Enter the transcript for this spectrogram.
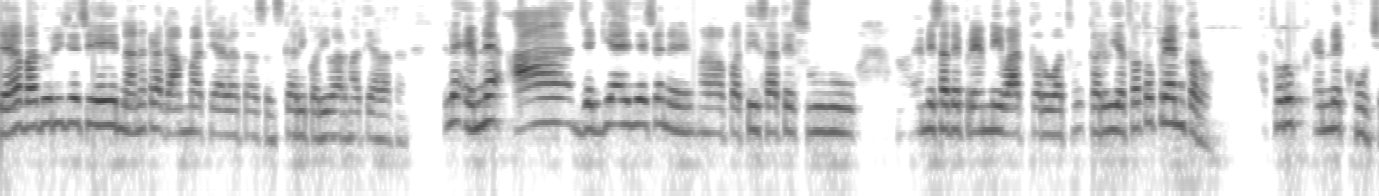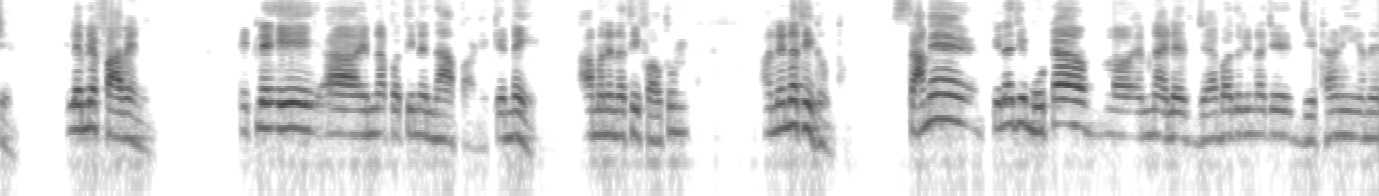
જયા બહાદુરી જે છે એ નાનકડા ગામમાંથી આવ્યા હતા, સંસ્કારી પરિવારમાંથી આવ્યા હતા. એટલે એમને આ જગ્યાએ જે છે ને પતિ સાથે શું, એમની સાથે પ્રેમની વાત કરો અથવા કરવી અથવા તો પ્રેમ કરો થોડુંક એમને ખૂંચે એટલે એમને ફાવે નહીં. એટલે એ આ એમના પતિને ના પાડે કે નહીં, આ મને નથી ફાવતું અને નથી ગમતું. સામે પેલા જે મોટા એમના, એટલે જયા બહાદુરીના જે જેઠાણી અને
